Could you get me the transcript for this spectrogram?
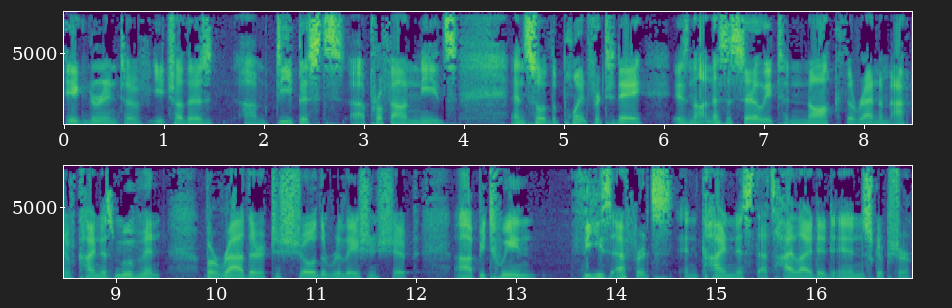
ignorant of each other's um, deepest, uh, profound needs. And so the point for today is not necessarily to knock the random act of kindness movement, but rather to show the relationship uh, between these efforts and kindness that's highlighted in scripture.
